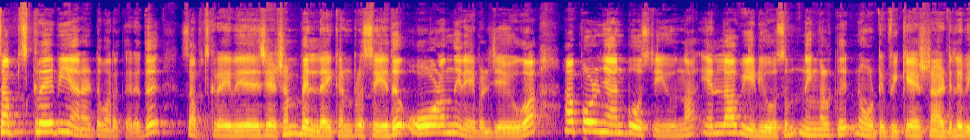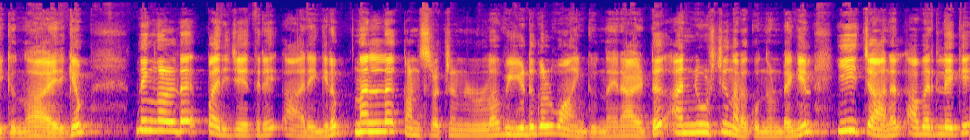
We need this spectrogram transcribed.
സബ്സ്ക്രൈബ് ചെയ്യാനായിട്ട് മറക്കരുത്. സബ്സ്ക്രൈബ് ചെയ്ത ശേഷം ബെല്ലൈക്കൺ പ്രസ് ചെയ്ത് ഓളം ഇനേബിൾ ചെയ്യുക. അപ്പോൾ ഞാൻ പോസ്റ്റ് ചെയ്യുന്ന എല്ലാ വീഡിയോസും നിങ്ങൾക്ക് നോട്ടിഫിക്കേഷനായിട്ട് ലഭിക്കുന്നതായിരിക്കും. നിങ്ങളുടെ പരിചയത്തിൽ ആരെങ്കിലും നല്ല കൺസ്ട്രക്ഷനിലുള്ള വീടുകൾ വാങ്ങിക്കുന്നതിനായിട്ട് അന്വേഷിച്ച് നടക്കുന്നുണ്ടെങ്കിൽ ഈ ചാനൽ അവരിലേക്ക്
